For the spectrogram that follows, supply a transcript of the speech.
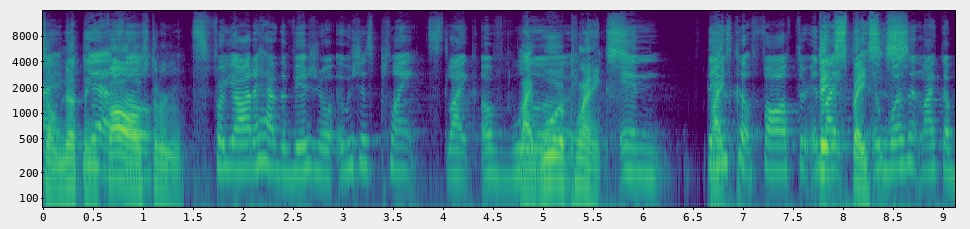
so nothing Yeah, falls so through? for y'all to have the visual, it was just planks like of wood, Like wood planks. and Like things could fall through. It, thick like, spaces. It wasn't like a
